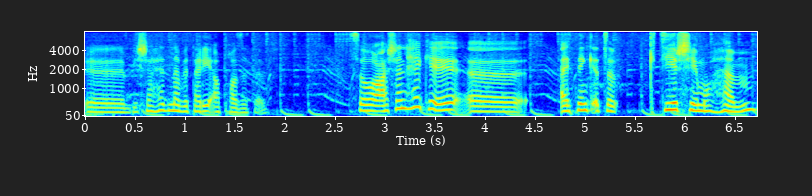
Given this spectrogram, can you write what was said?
آه، بيشاهدنا بطريقة positive so عشان هيك I think it's كثير شيء مهم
